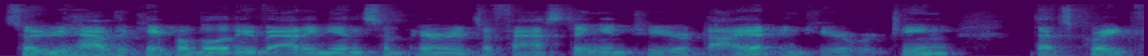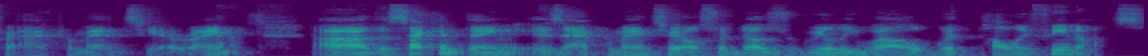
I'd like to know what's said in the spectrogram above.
So you have the capability of adding in some periods of fasting into your diet, into your routine, that's great for Akkermansia, right? Uh, the second thing is Akkermansia also does really well with polyphenols.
